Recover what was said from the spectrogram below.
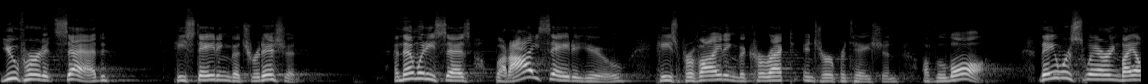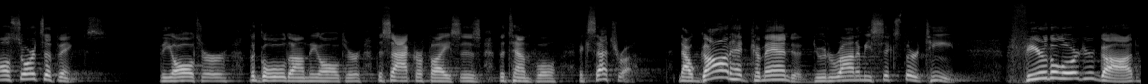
You've heard it said, he's stating the tradition. And then when he says, But I say to you, he's providing the correct interpretation of the law. They were swearing by all sorts of things the altar, the gold on the altar, the sacrifices, the temple, etc. Now God had commanded Deuteronomy 6:13 Fear the Lord your God,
